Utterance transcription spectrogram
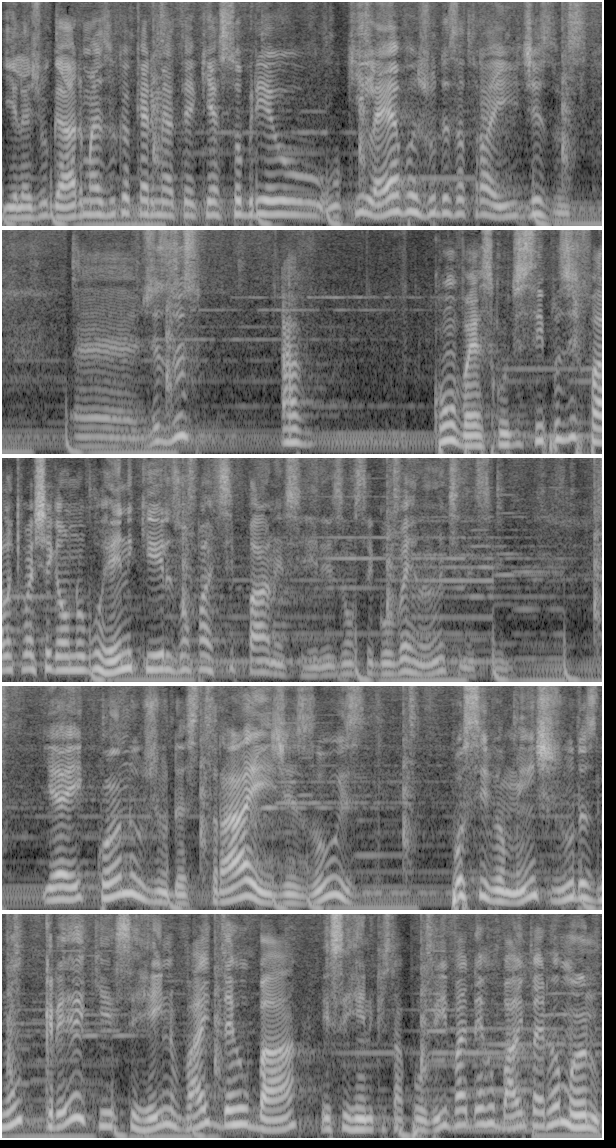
E ele é julgado, mas o que eu quero me ater aqui é sobre o, o que leva Judas a trair Jesus. É, Jesus a- conversa com os discípulos e fala que vai chegar um novo reino e que eles vão participar nesse reino, eles vão ser governantes nesse reino. E aí, quando Judas trai Jesus, possivelmente Judas não crê que esse reino vai derrubar, esse reino que está por vir, vai derrubar o Império Romano.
